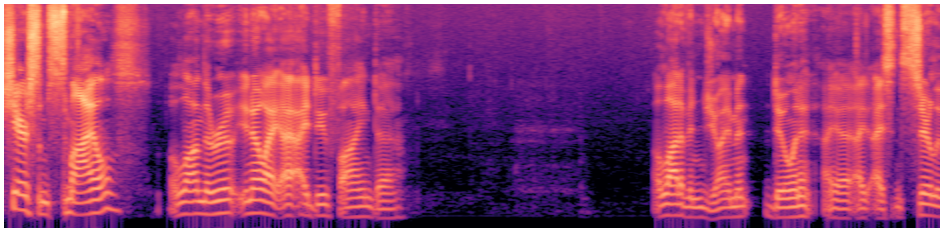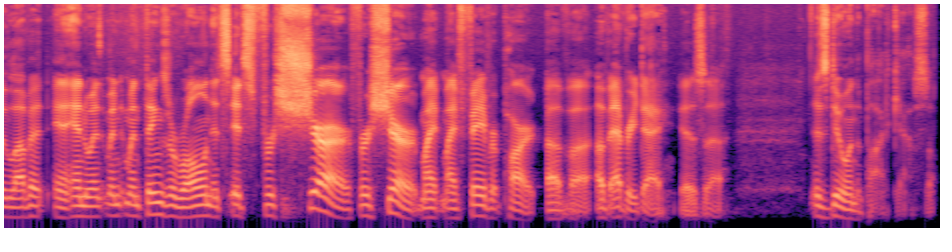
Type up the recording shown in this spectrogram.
share some smiles along the route. You know, I I, I do find. Uh, a lot of enjoyment doing it. I, uh, I, I, sincerely love it. And, and, when, when, when things are rolling, it's, it's for sure, for sure, my, my favorite part of, uh, of every day is, uh, is doing the podcast. So.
